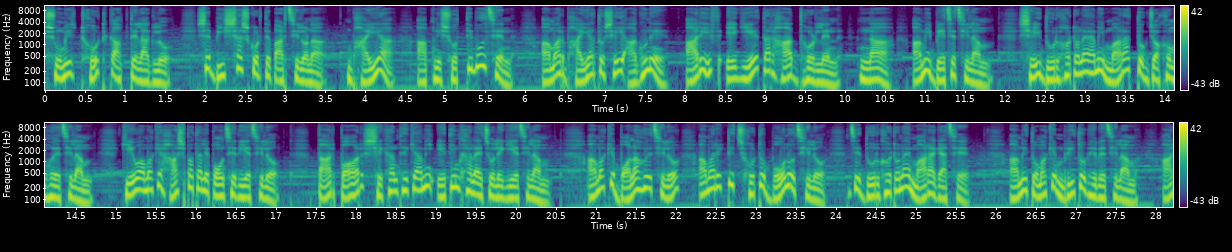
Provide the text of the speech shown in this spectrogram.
সুমির ঠোঁট কাঁপতে লাগল। সে বিশ্বাস করতে পারছিল না। ভাইয়া, আপনি সত্যি বলছেন? আমার ভাইয়া তো সেই আগুনে। আরিফ এগিয়ে তার হাত ধরলেন। না, আমি বেঁচেছিলাম। সেই দুর্ঘটনায় আমি মারাত্মক জখম হয়েছিলাম। কেউ আমাকে হাসপাতালে পৌঁছে দিয়েছিল। তারপর সেখান থেকে আমি এতিমখানায় চলে গিয়েছিলাম। আমাকে বলা হয়েছিল, আমার একটি ছোট বোনও ছিল যে দুর্ঘটনায় মারা গেছে। আমি তোমাকে মৃত ভেবেছিলাম। আর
